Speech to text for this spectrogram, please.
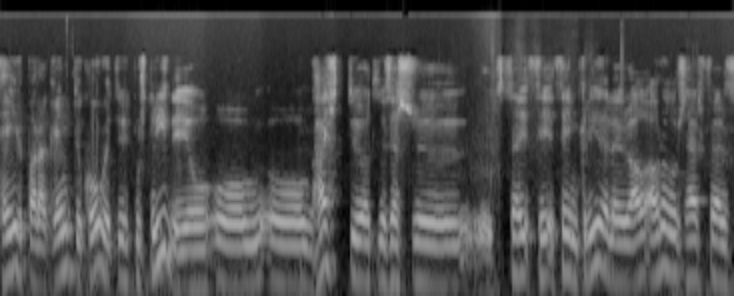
Þeir bara glemdu COVID upp úr stríði og, og, og hættu öllu þessu þe þeim gríðarlegu áráðursherrferð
